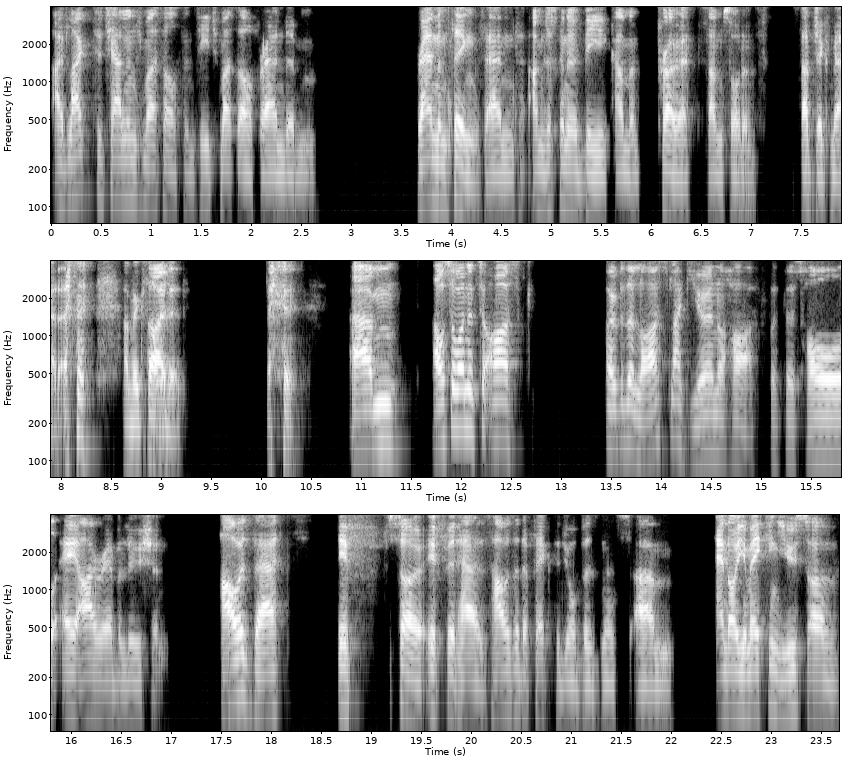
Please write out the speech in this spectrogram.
I'd like to challenge myself and teach myself random random things, and I'm just going to become a pro at some sort of subject matter. I'm excited. um, I also wanted to ask over the last like year and a half with this whole AI revolution how is that, if so, if it has, how has it affected your business? Um, and are you making use of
